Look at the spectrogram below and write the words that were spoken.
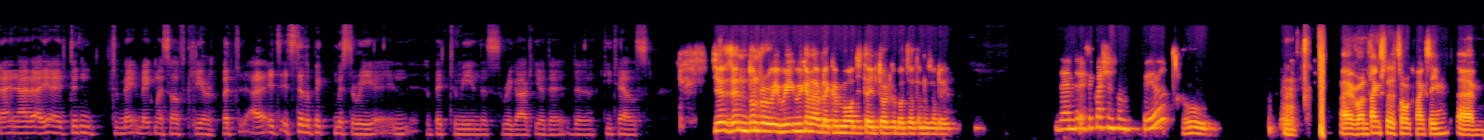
and I, I, I didn't to make make myself clear, but uh, it's it's still a big mystery in a bit to me in this regard here. The the details. Yes, then don't worry. We, we can have like a more detailed talk about that another day. Then there is a question from Phil. Oh, Hi everyone, thanks for the talk, Maxime. Um,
